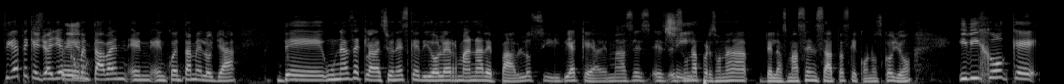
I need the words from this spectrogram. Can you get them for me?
Fíjate que yo ayer Pero- comentaba en, en- en Cuéntamelo ya de unas declaraciones que dio la hermana de Pablo, Silvia, que además es, es- una persona de las más sensatas que conozco yo, y dijo que,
